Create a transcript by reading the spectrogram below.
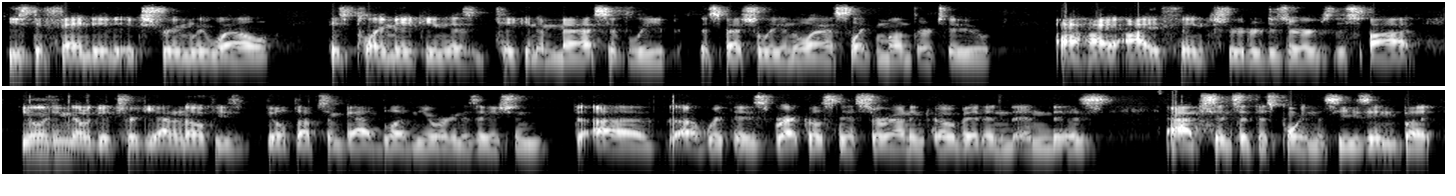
He's defended extremely well his playmaking has taken a massive leap, especially in the last like month or two. I, I think Schroeder deserves the spot. The only thing that'll get tricky, I don't know if he's built up some bad blood in the organization uh, uh, with his recklessness surrounding COVID and, and his absence at this point in the season, but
